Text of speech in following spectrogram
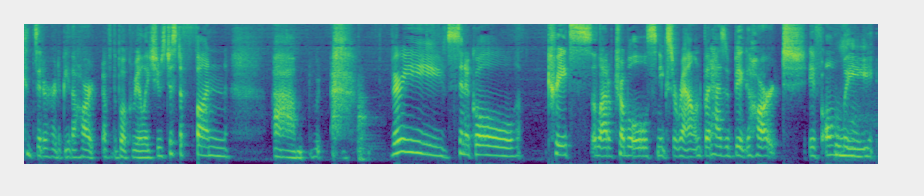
consider her to be the heart of the book. Really, she was just a fun, um, very cynical. Creates a lot of trouble, sneaks around, but has a big heart. If only mm-hmm.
